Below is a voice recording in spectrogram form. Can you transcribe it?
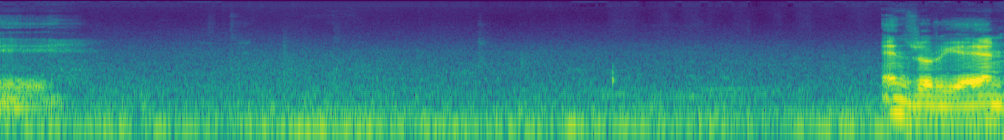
Ee, en zoru yeğen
